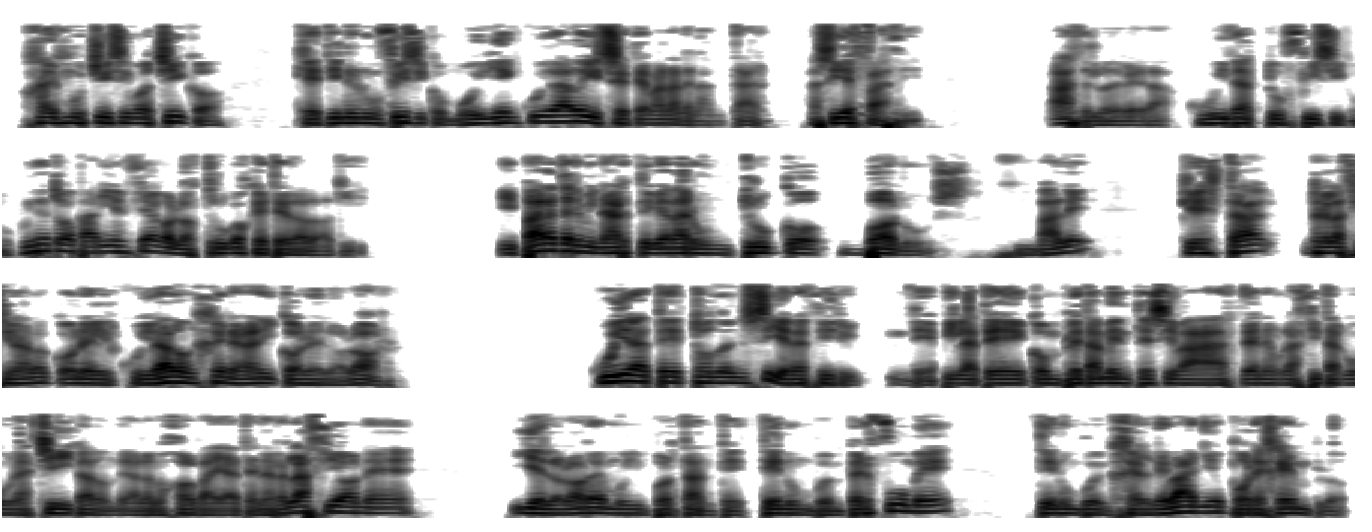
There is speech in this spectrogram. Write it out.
hay muchísimos chicos que tienen un físico muy bien cuidado y se te van a adelantar. Así de fácil. Hazlo de verdad. Cuida tu físico, cuida tu apariencia con los trucos que te he dado aquí. Y para terminar te voy a dar un truco bonus, ¿vale? Que está relacionado con el cuidado en general y con el olor cuídate todo en sí, es decir, depílate completamente si vas a tener una cita con una chica donde a lo mejor vaya a tener relaciones, y el olor es muy importante. Ten un buen perfume, ten un buen gel de baño, por ejemplo,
